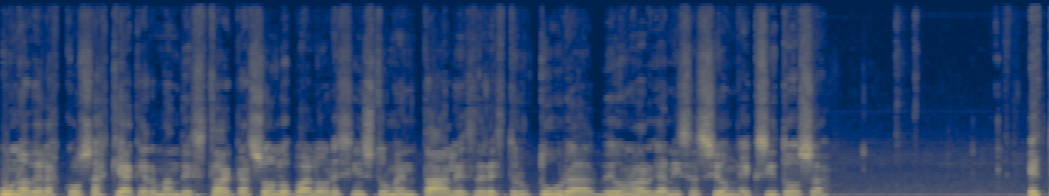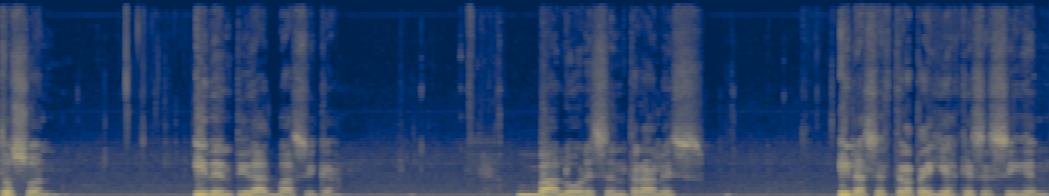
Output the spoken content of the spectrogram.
Una de las cosas que Ackerman destaca son los valores instrumentales de la estructura de una organización exitosa. Estos son identidad básica, valores centrales y las estrategias que se siguen.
